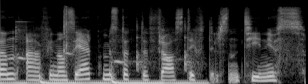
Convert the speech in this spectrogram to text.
er finansiert med støtte fra stiftelsen Tinius.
